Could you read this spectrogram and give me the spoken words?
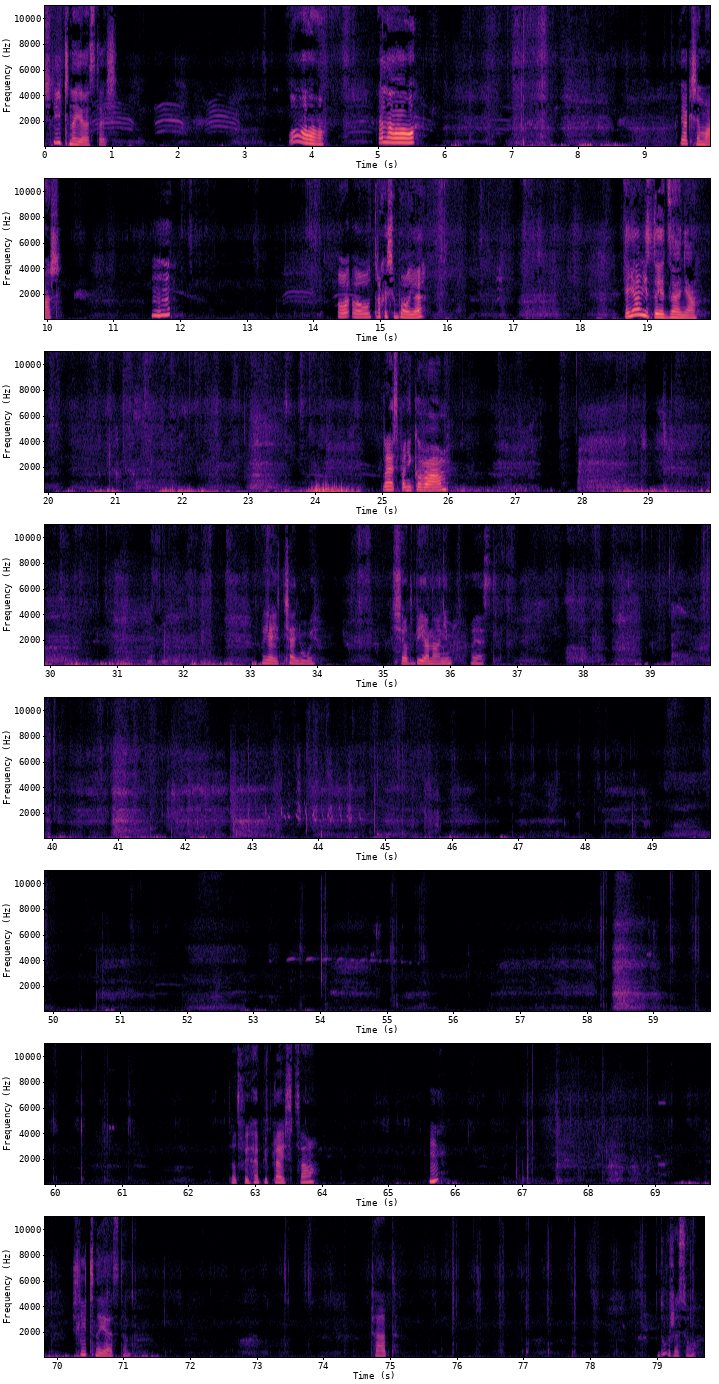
Śliczny jesteś. O, hello. Jak się masz? Mhm. O, o, trochę się boję. Ja nie mam nic do jedzenia. Trochę spanikowałam. Ojej, cień mój się odbija na nim. Jest. To twój happy place, co? Hmm? Śliczny jestem. Czad. Duże są.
